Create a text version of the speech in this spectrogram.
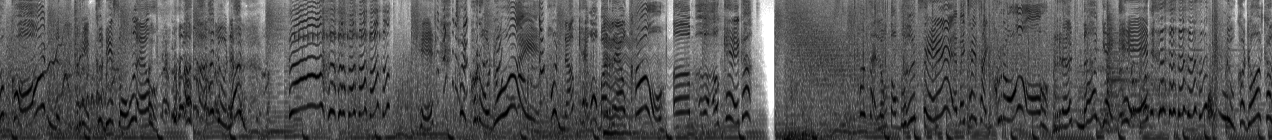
ทุกคน รีบขึ้นที่สูงแล้ว ดูนั่น คทช่วยครูด้วยพ่นน้ำแข็งออกมาเร็วเข้า เอิมเออโอเคค่ะพ่นใส่ลงตรงพื้นสิไม่ใช่ใส่ครูเริดมากใหญ่เคทหนูขอโทษค่ะ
